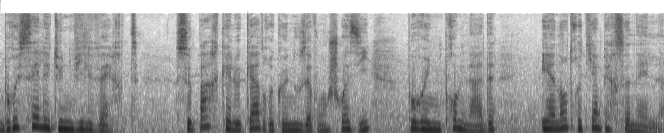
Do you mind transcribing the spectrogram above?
Bruxelles est une ville verte. Ce parc est le cadre que nous avons choisi pour une promenade et un entretien personnel.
